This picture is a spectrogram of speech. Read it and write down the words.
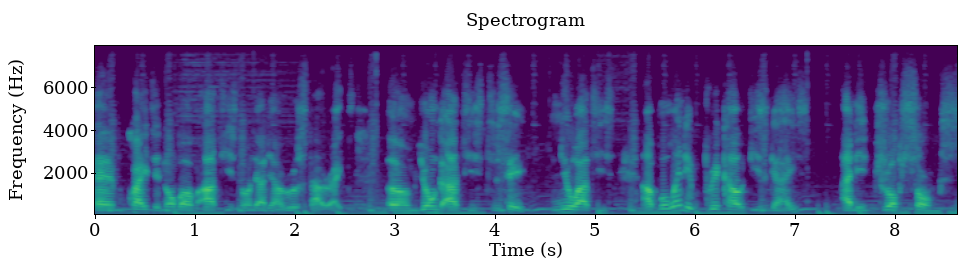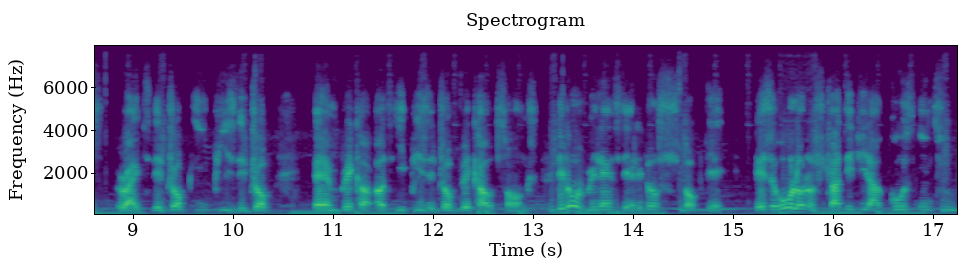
um quite a number of artists under their roster, right? Um, young artists to say, new artists. Uh, but when they break out these guys and they drop songs, right? They drop EPs, they drop um breakout EPs, they drop breakout songs. They don't relent there. They don't stop there. There's a whole lot of strategy that goes into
